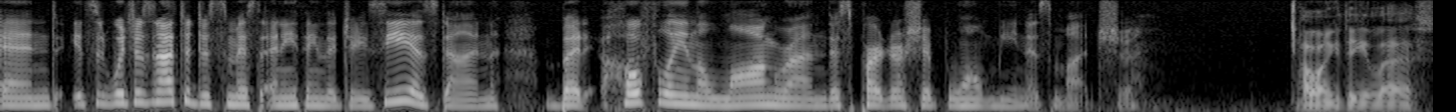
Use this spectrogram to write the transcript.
And it's which is not to dismiss anything that Jay Z has done, but hopefully in the long run, this partnership won't mean as much. How long do you think it lasts?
